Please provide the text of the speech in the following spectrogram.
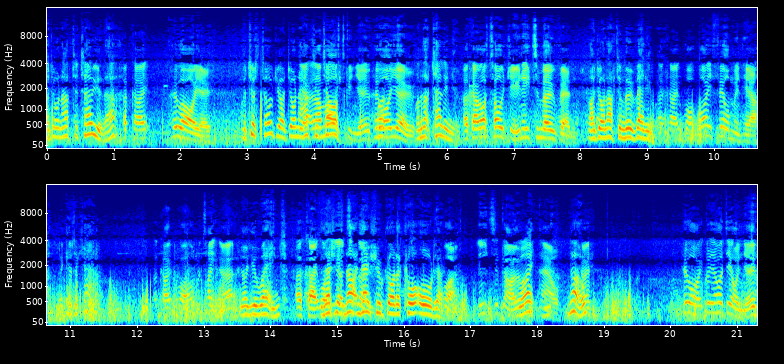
I don't have to tell you that. Okay, who are you? I just told you I don't Yeah, have to I'm tell asking you, who Well, are you? I'm not telling you. Okay, I told you, you need to move then. I don't have to move anywhere Okay, well, why are you filming here? because I can. Okay, well, I'm going to take that. No, you ain't. Okay, well, unless, you you, not unless you've got a court order. Right, you need to go Right. now. No. Okay? Who are you? Got any ID on you?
